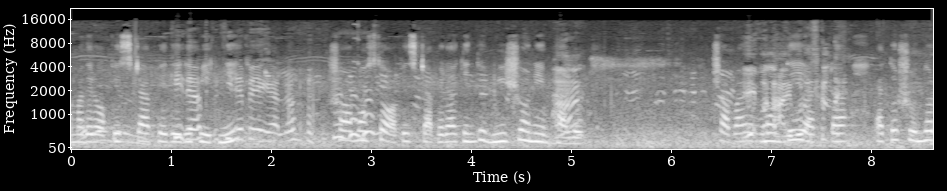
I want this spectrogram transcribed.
আমাদের অফিস স্টাফেদেরই খিদে পিকনিক পেয়ে গেল। সমস্ত অফিস স্টাফেরা কিন্তু ভীষণই ভালো। সবার মধ্যেই একটা এত সুন্দর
